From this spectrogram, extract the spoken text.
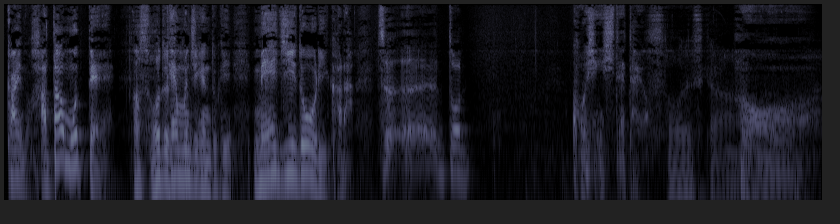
会の旗を持ってあそうです天安門事件の時明治通りからずっと更新してたよそうですかもう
